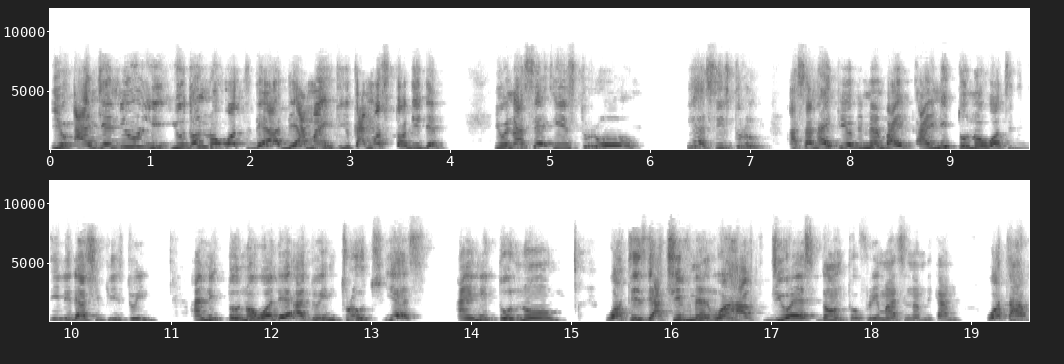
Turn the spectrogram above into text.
you are genuinely, you don't know what their, their mind, you cannot study them. You will not say, it's true. Oh. Yes, it's true. As an IPOB member, I, I need to know what the leadership is doing. I need to know what they are doing. Truth, yes. I need to know what is the achievement. What have DOS done to free Mazi Nnamdi Kanu? What have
